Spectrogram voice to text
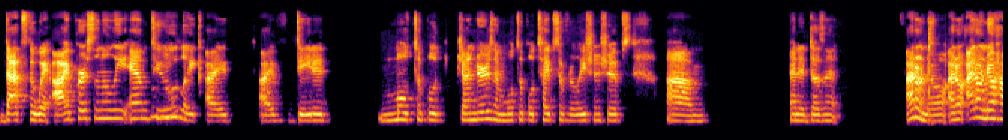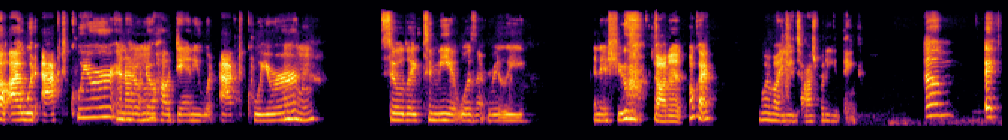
that's the way I personally am too. Like I I've dated multiple genders and multiple types of relationships. Um and it doesn't I don't know. I don't I don't know how I would act queerer and I don't Mhm. know how Dani would act queerer. Mhm. So like to me it wasn't really an issue. Got it. Okay. What about you, Tosh? What do you think? Um, I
